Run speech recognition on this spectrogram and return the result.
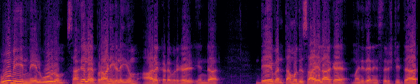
பூமியின் மேல் ஊறும் சகல பிராணிகளையும் ஆழக்கடவர்கள் என்றார். தேவன் தமது சாயலாக மனிதனை சிருஷ்டித்தார்.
